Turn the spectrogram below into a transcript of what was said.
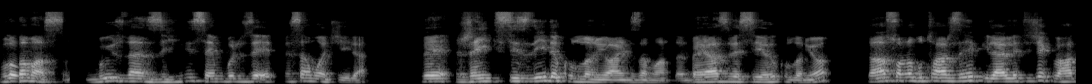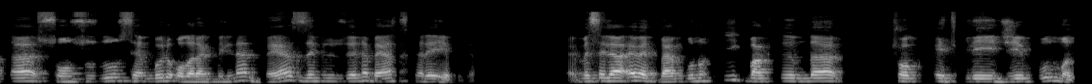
bulamazsın. Bu yüzden zihni sembolize etmesi amacıyla ve renksizliği de kullanıyor aynı zamanda. Beyaz ve siyahı kullanıyor. Daha sonra bu tarzı hep ilerletecek ve hatta sonsuzluğun sembolü olarak bilinen beyaz zemin üzerine beyaz kare yapacak. E, Mesela evet ben bunu ilk baktığımda çok etkileyici bulmadım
